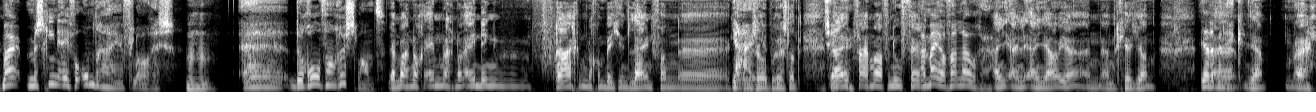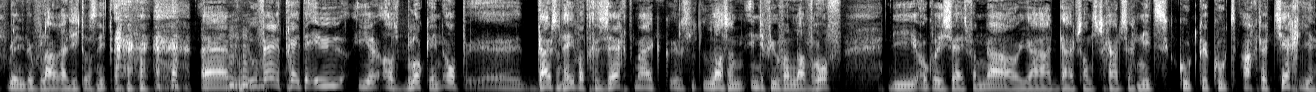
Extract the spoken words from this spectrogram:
Maar misschien even omdraaien, Floris. Eh, de rol van Rusland. Ja, mag nog één, mag nog één ding vragen? Nog een beetje in de lijn van ik Ja, zo ja. op Rusland. Nou, ik vraag me af in hoeverre... Aan mij of aan Laura? Aan, aan, aan jou, ja, aan, aan Geert-Jan. Ja, dat ben Eh, ik. Ja, maar ik weet niet of Laura ziet ons niet. In hoeverre treedt de EU hier als blok in op? Duitsland heeft wat gezegd, maar ik las een interview van Lavrov... die ook weer zei van, nou ja, Duitsland schaart zich niet koet koet achter Tsjechië.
